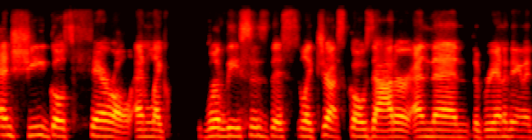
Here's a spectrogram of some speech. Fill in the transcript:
and she goes feral and like releases this like just goes at her and then the Brianna thing and then,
